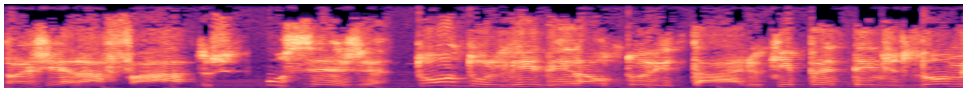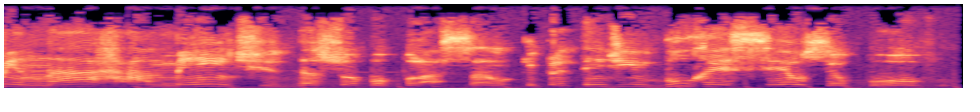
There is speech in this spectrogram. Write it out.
para gerar fatos. Ou seja, todo líder autoritário que pretende dominar a mente da sua população, que pretende emburrecer o seu povo,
